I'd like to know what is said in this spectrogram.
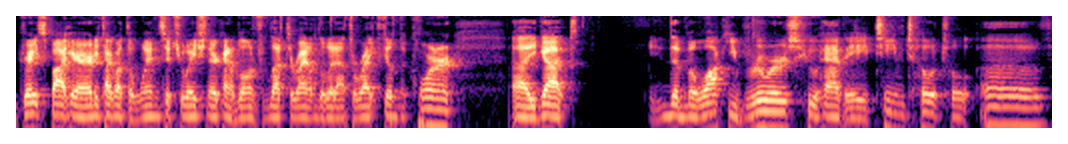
great spot here. I already talked about the wind situation. They're kind of blowing from left to right, a little bit out to right field in the corner. Uh, you got the Milwaukee Brewers, who have a team total of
